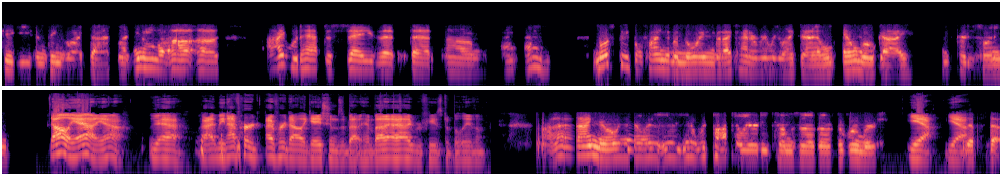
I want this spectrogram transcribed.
Piggies and things like that. But you know, uh, uh, I would have to say that that um, I'm, I'm most people find him annoying, but I kind of really like that El- Elmo guy. He's pretty funny. Oh yeah, yeah, yeah. I mean, I've heard I've heard allegations about him, but I, I refuse to believe him. I, I know, you know, you know, with popularity comes uh, the the rumors, Yeah, yeah, that that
